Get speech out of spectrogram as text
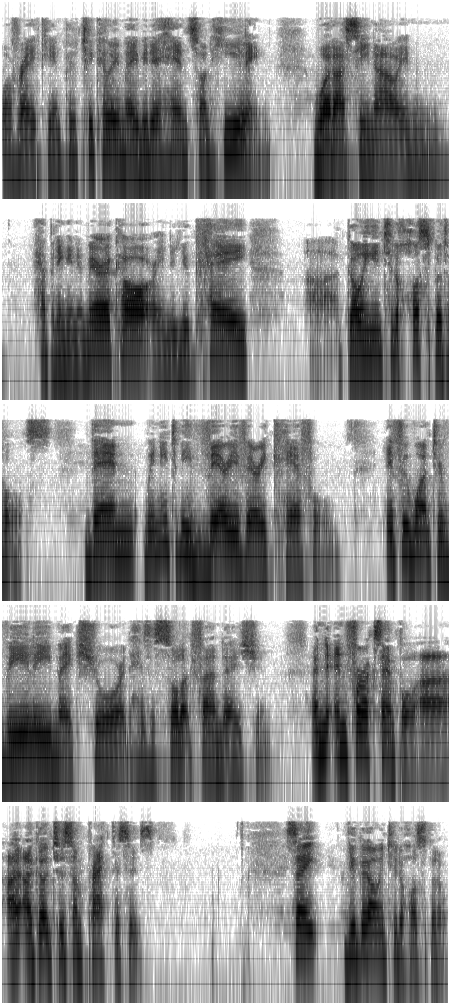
of Reiki, and particularly maybe the hands-on healing, what I see now in happening in America or in the UK, uh, going into the hospitals, then we need to be very, very careful if we want to really make sure it has a solid foundation. And, and for example, uh, I, I go to some practices. Say you go into the hospital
